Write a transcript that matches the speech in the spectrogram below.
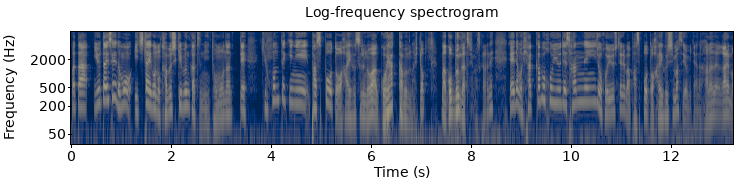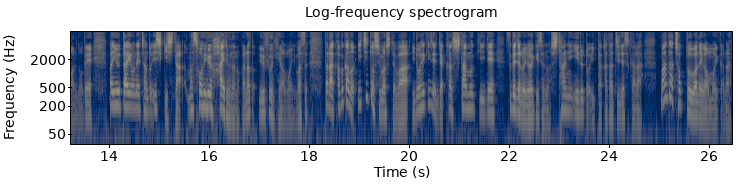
また、優待制度も1対5の株式分割に伴って、基本的にパスポートを配布するのは500株の人、まあ5分割しますからね。えー、でも100株保有で3年以上保有してればパスポートを配布しますよみたいな流れもあるので、まあ、優待をね、ちゃんと意識した、まあそういう配慮なのかなというふうには思います。思いますただ株価の位置としましては、移動平均線若干下向きで、全ての移動平均線の下にいるといった形ですから、まだちょっと上値が重いかな。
